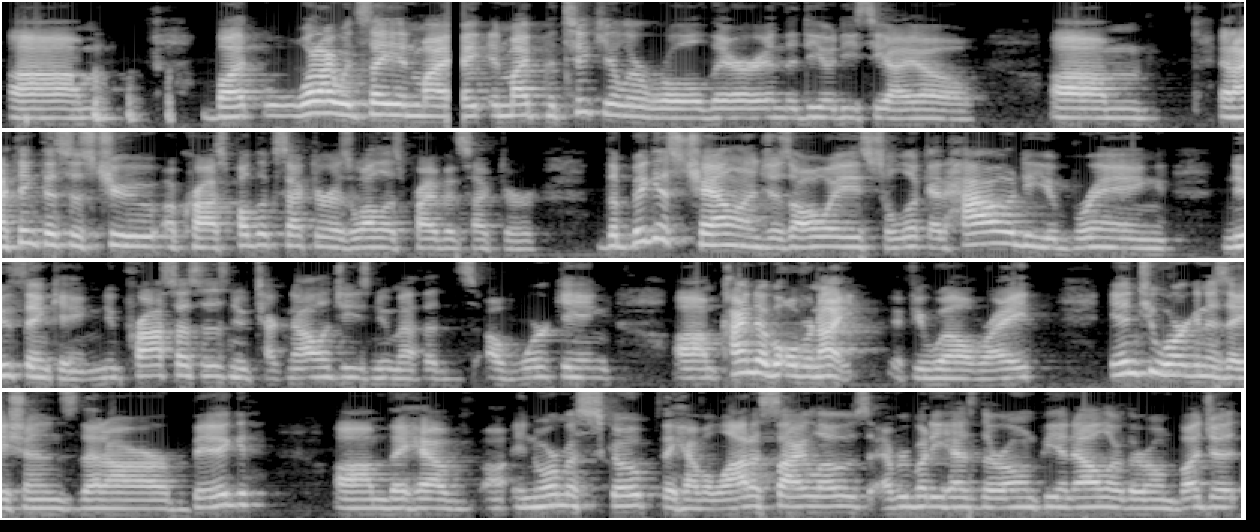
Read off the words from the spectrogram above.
Um, but what I would say in my in my particular role there in the DoD CIO, um, and I think this is true across public sector as well as private sector. The biggest challenge is always to look at how do you bring new thinking, new processes, new technologies, new methods of working, um, kind of overnight, if you will, right? Into organizations that are big. Um, they have uh, enormous scope. They have a lot of silos. Everybody has their own P&L or their own budget.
